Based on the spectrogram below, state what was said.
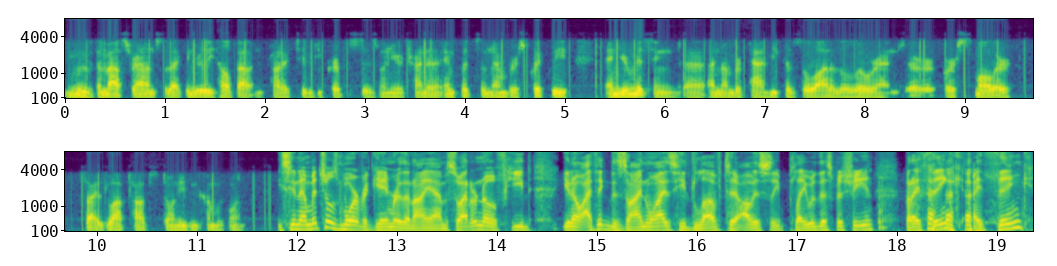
move the mouse around. So that can really help out in productivity purposes when you're trying to input some numbers quickly and you're missing uh, a number pad because a lot of the lower end or, or smaller size laptops don't even come with one. You see, now Mitchell's more of a gamer than I am, so I don't know if he'd, you know, I think design wise, he'd love to obviously play with this machine. But I think, I think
